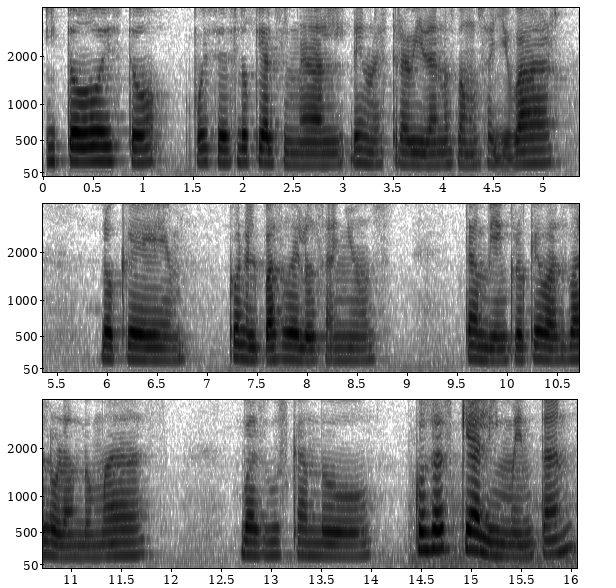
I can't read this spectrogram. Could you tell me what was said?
Y todo esto pues es lo que al final de nuestra vida nos vamos a llevar, lo que con el paso de los años también creo que vas valorando más, vas buscando cosas que alimentan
